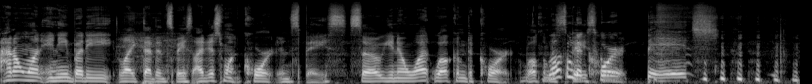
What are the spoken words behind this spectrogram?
I don't want anybody like that in space. I just want court in space. So you know what? Welcome to court. Welcome, Welcome to to space court, bitch.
